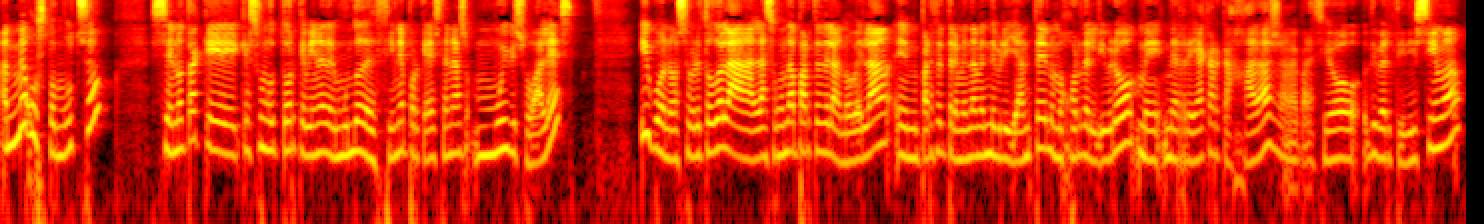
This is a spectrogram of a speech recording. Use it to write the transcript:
A mí me gustó mucho. Se nota que, es un autor que viene del mundo del cine porque hay escenas muy visuales. Y bueno, sobre todo la, segunda parte de la novela eh, me parece tremendamente brillante, lo mejor del libro. Me, me reía carcajadas, o sea, me pareció divertidísima.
